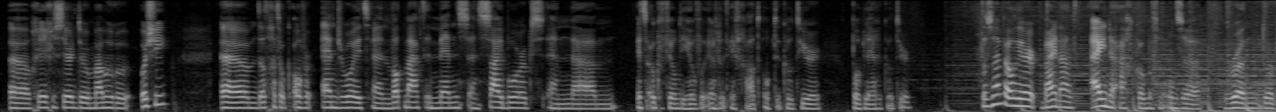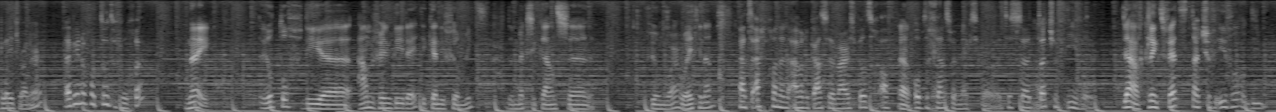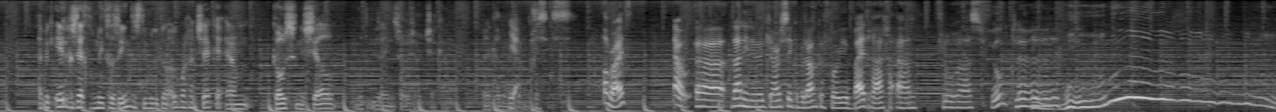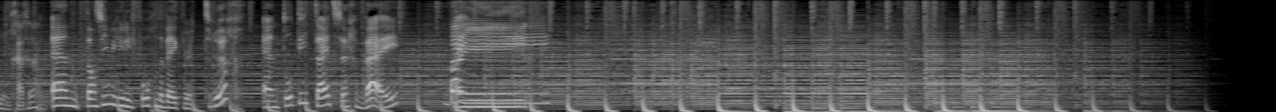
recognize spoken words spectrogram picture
uh, geregisseerd door Mamoru Oshii. Um, dat gaat ook over androids en wat maakt een mens en cyborgs. En um, het is ook een film die heel veel invloed heeft gehad op de cultuur, populaire cultuur. Dan zijn we alweer bijna aan het einde aangekomen van onze run door Blade Runner. Heb je nog wat toe te voegen? Nee. Heel tof, die uh, aanbeveling die je deed. Ik ken die film niet. De Mexicaanse film waar. Hoe heet die nou? Het is eigenlijk gewoon een Amerikaanse, maar het speelt zich af oh. op de grens met Mexico. Het is uh, Touch of Evil. Ja, klinkt vet. Touch of Evil. Die heb ik eerlijk gezegd nog niet gezien, dus die moet ik dan ook maar gaan checken. En Ghost in the Shell moet iedereen sowieso checken. Ben ik helemaal ja, precies. Alright. Nou, uh, Dani, dan wil ik je hartstikke bedanken voor je bijdrage aan Flora's Filmclub. Graag gedaan. En dan zien we jullie volgende week weer terug. En tot die tijd zeggen wij... bye.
